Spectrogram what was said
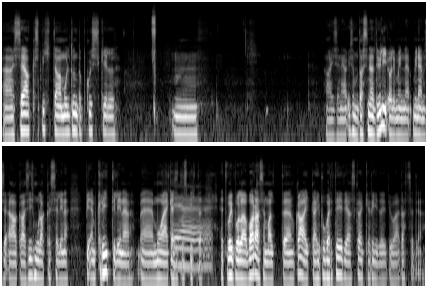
Äh, see hakkas pihta, mul tundub kuskil mm, ai, see on hea küsimus, ma tahtsin öelda ülikooli minna, minemise, aga siis mul hakkas selline pigem kriitiline äh, moekäsitlus pihta. et võib-olla varasemalt ka ikka puberteedieas ka ikka riideid ju tahtsid ja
